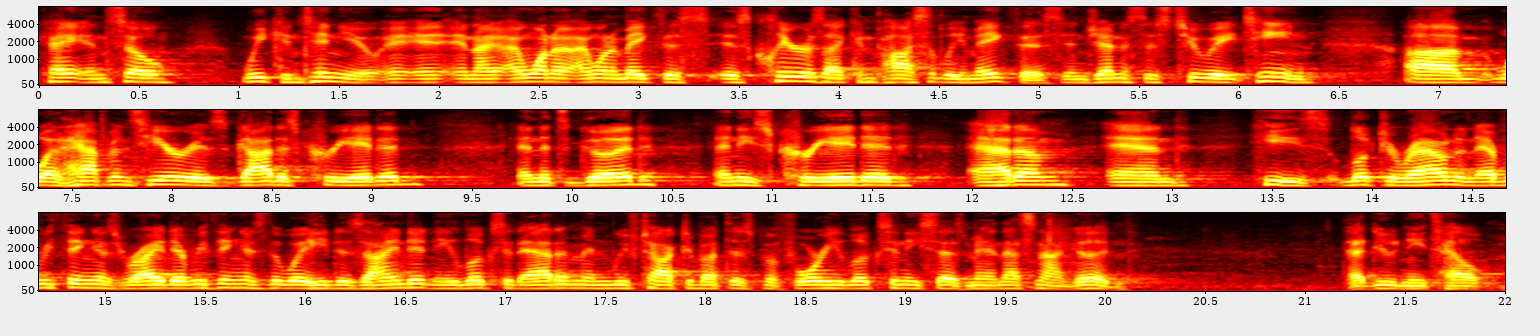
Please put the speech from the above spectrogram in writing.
Okay, and so we continue, and, and I, I want to I wanna make this as clear as I can possibly make this. In Genesis 2.18, um, what happens here is God is created and it's good. And he's created Adam and he's looked around and everything is right. Everything is the way he designed it. And he looks at Adam, and we've talked about this before. He looks and he says, Man, that's not good. That dude needs help.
